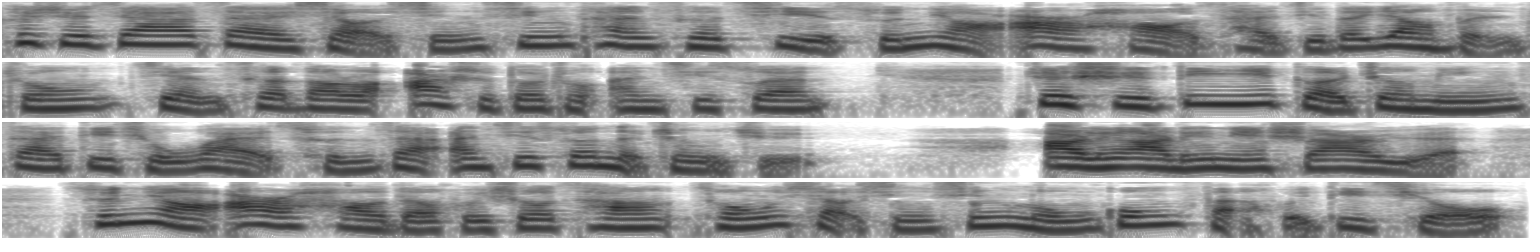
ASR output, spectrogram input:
科学家在小行星探测器隼鸟二号采集的样本中检测到了二十多种氨基酸，这是第一个证明在地球外存在氨基酸的证据。二零二零年十二月，隼鸟二号的回收舱从小行星龙宫返回地球，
